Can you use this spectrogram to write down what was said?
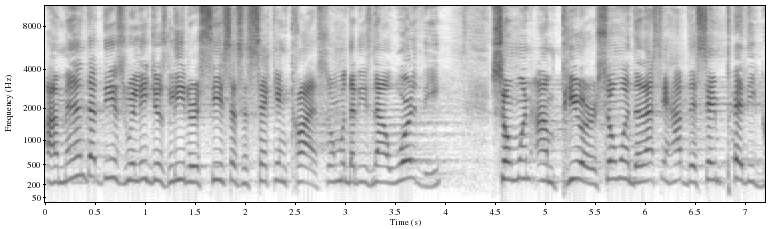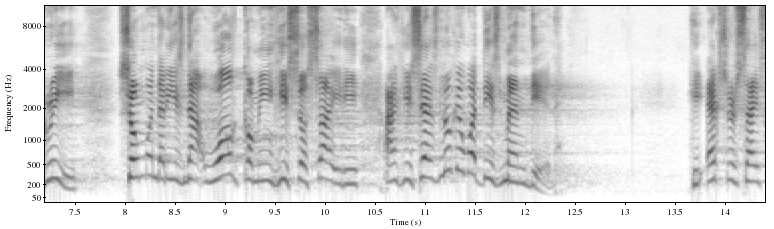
a man that this religious leader sees as a second class, someone that is not worthy, someone impure, someone that doesn't have the same pedigree, someone that is not welcome in his society. And he says, Look at what this man did. He exercised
